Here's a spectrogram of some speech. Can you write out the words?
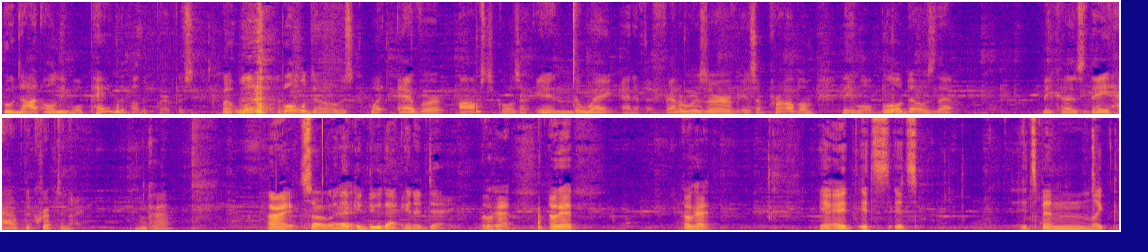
who not only will pay to the public purpose, but will bulldoze whatever obstacles are in the way. And if the Federal Reserve is a problem, they will bulldoze them because they have the kryptonite. okay. All right. So And they can do that in a day. Okay. Okay. Okay. Yeah, it, it's it's it's been like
